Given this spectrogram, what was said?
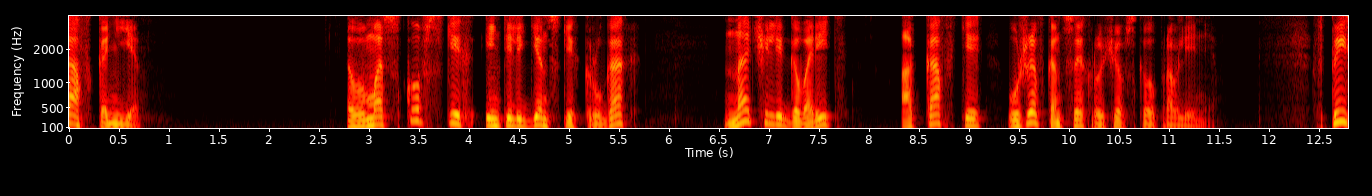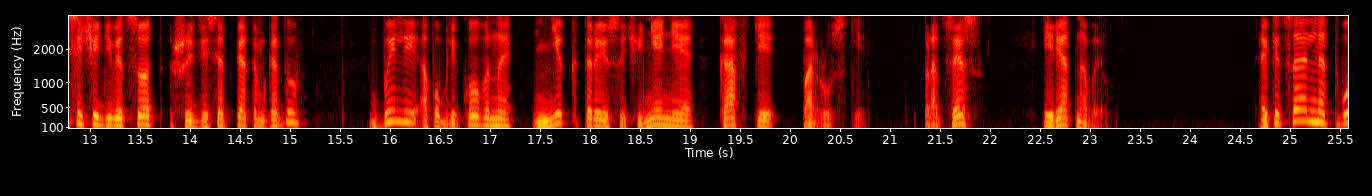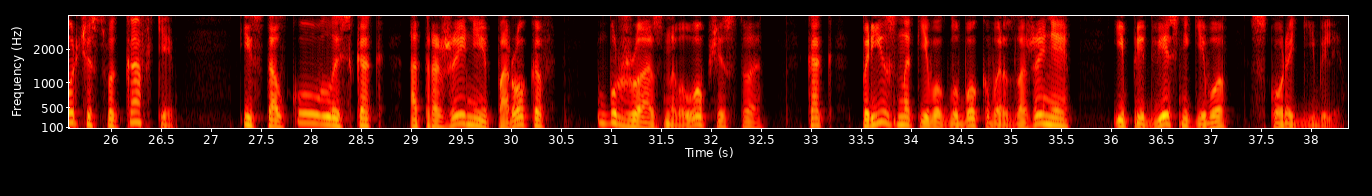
Кавканье. В московских интеллигентских кругах начали говорить о Кавке уже в конце хрущевского правления. В 1965 году были опубликованы некоторые сочинения Кавки по-русски, процесс и ряд новелл. Официально творчество Кавки истолковывалось как отражение пороков буржуазного общества, как признак его глубокого разложения и предвестник его скорой гибели.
